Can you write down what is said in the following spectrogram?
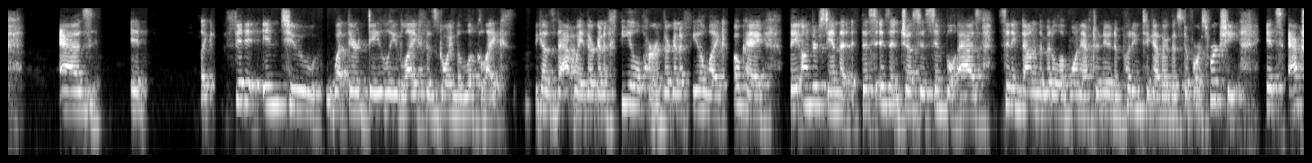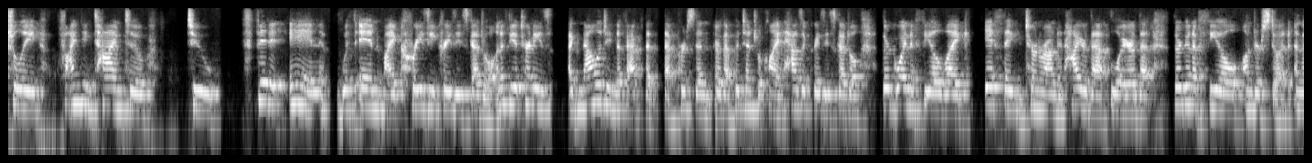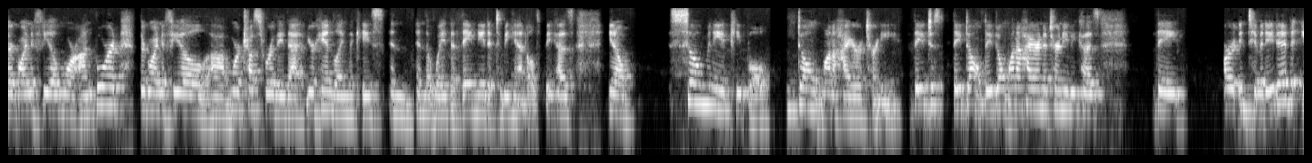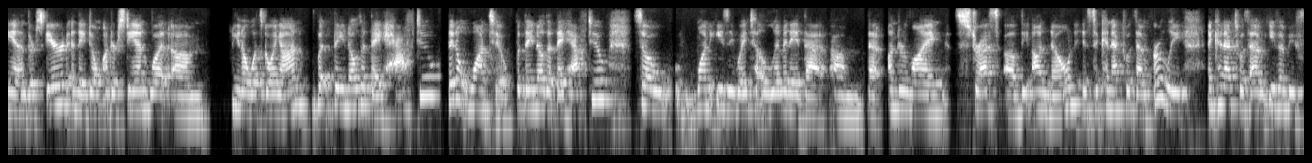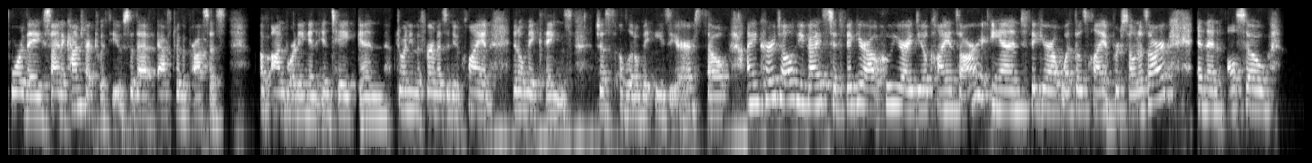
as it like fit it into what their daily life is going to look like. Because that way they're going to feel her they're going to feel like okay they understand that this isn't just as simple as sitting down in the middle of one afternoon and putting together this divorce worksheet. It's actually finding time to to fit it in within my crazy crazy schedule and if the attorneys acknowledging the fact that that person or that potential client has a crazy schedule, they're going to feel like if they turn around and hire that lawyer, that they're going to feel understood and they're going to feel more on board. They're going to feel uh, more trustworthy that you're handling the case in in the way that they need it to be handled. Because, you know, so many people don't want to hire an attorney. They just they don't. They don't want to hire an attorney because they are intimidated and they're scared and they don't understand what um, you know what's going on but they know that they have to. They don't want to but they know that they have to. So one easy way to eliminate that um, that underlying stress of the unknown is to connect with them early and connect with them even before they sign a contract with you so that after the process of onboarding and intake and joining the firm as a new client, it'll make things just a little bit easier. So I encourage all of you guys to figure out who your ideal clients are and figure out what those client personas are. And then also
